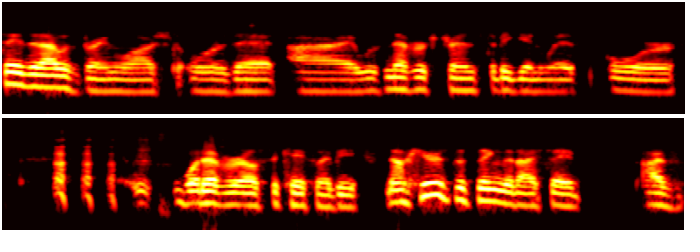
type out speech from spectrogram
say that I was brainwashed or that I was never trans to begin with or whatever else the case might be. Now, here's the thing that I say I've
